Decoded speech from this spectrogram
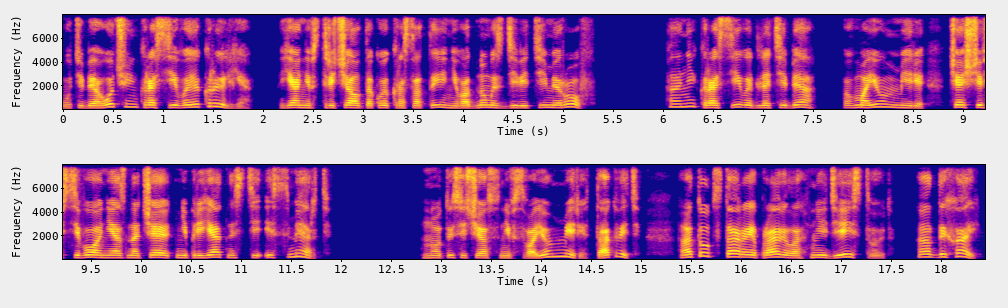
«У тебя очень красивые крылья. Я не встречал такой красоты ни в одном из девяти миров. Они красивы для тебя. В моем мире чаще всего они означают неприятности и смерть. Но ты сейчас не в своем мире, так ведь? А тут старые правила не действуют. Отдыхай.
